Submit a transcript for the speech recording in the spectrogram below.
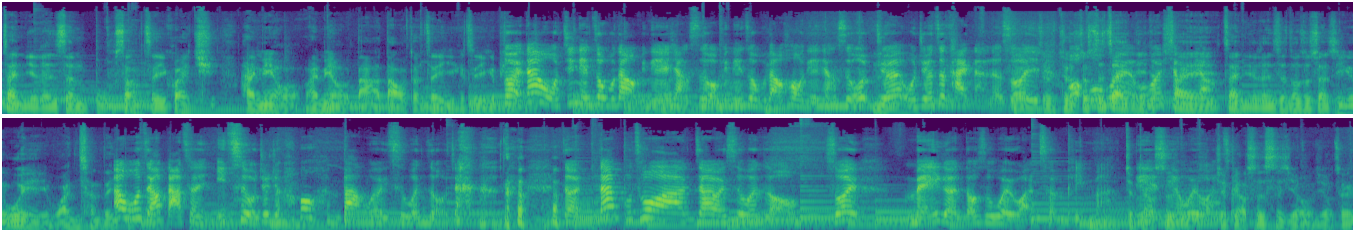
在你的人生补上这一块去还没有还没有达到的这一个这一个平对，但我今年做不到，我明年也想试，我明年做不到，后年想试。我觉得，我觉得这太难了，所以就是在在要。在你的人生中是算是一个未完成的一啊，我只要达成一次，我就觉得哦，很棒，我有一次温柔这样。对，但不错啊，你只要有一次温柔，所以每一个人都是未完成品嘛，你也就表示你也未完就成。表示是有有这个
